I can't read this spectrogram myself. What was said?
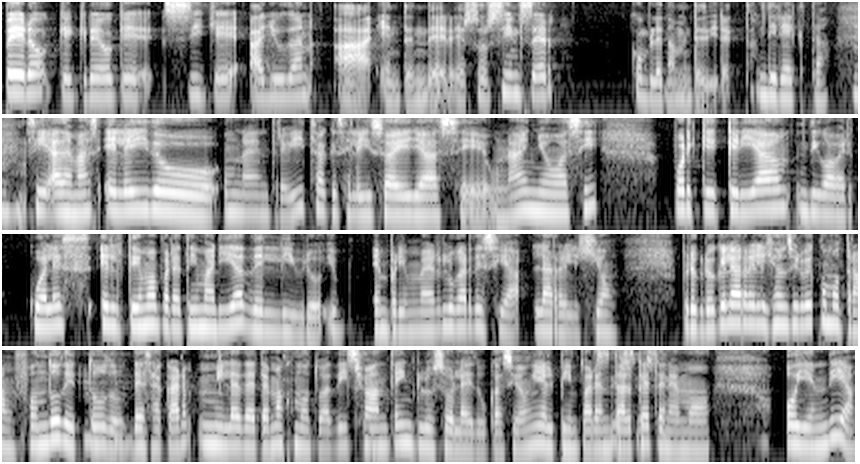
pero que creo que sí que ayudan a entender eso sin ser completamente directa. Directa. Sí, además he leído una entrevista que se le hizo a ella hace un año o así, porque quería, digo, a ver, ¿cuál es el tema para ti, María, del libro? Y en primer lugar decía la religión, pero creo que la religión sirve como trasfondo de todo, de sacar miles de temas, como tú has dicho antes, incluso la educación y el PIN parental que tenemos hoy en día.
